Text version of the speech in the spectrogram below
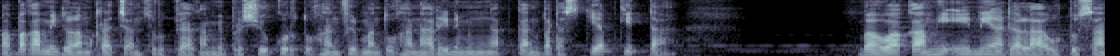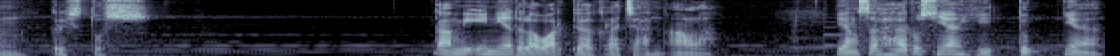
Bapa kami dalam kerajaan surga, kami bersyukur Tuhan firman Tuhan hari ini mengingatkan pada setiap kita bahwa kami ini adalah utusan Kristus. Kami ini adalah warga kerajaan Allah yang seharusnya hidupnya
